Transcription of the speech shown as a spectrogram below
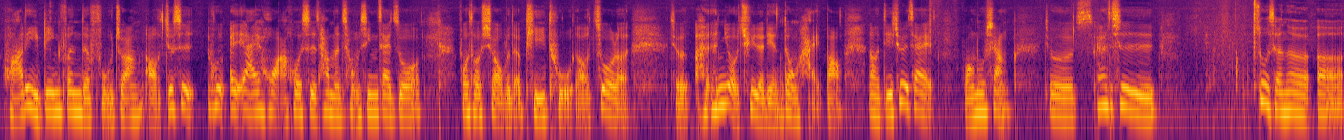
华丽缤纷的服装哦，就是会 AI 化，或是他们重新在做 Photoshop 的 P 图，然后做了就很很有趣的联动海报，然后的确在网络上就算是。做成了呃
